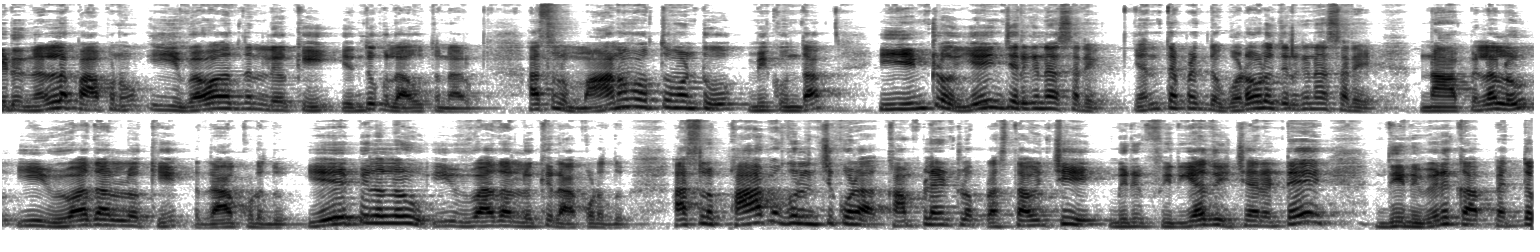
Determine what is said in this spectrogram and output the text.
ఏడు నెలల పాపను ఈ వివాదంలోకి ఎందుకు లాగుతున్నారు? అసలు మానవత్వం అంటూ మీకుందా? ఈ ఇంట్లో ఏం జరిగినా సరే ఎంత పెద్ద గొడవలు జరిగినా సరే నా పిల్లలు ఈ వివాదాల్లోకి రాకూడదు. ఏ పిల్లలు ఈ వివాదాల్లోకి రాకూడదు? అసలు పాప గురించి కూడా కంప్లైంట్లో ప్రస్తావించి మీరు ఫిర్యాదు ఇచ్చారంటే దీని వెనుక పెద్ద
